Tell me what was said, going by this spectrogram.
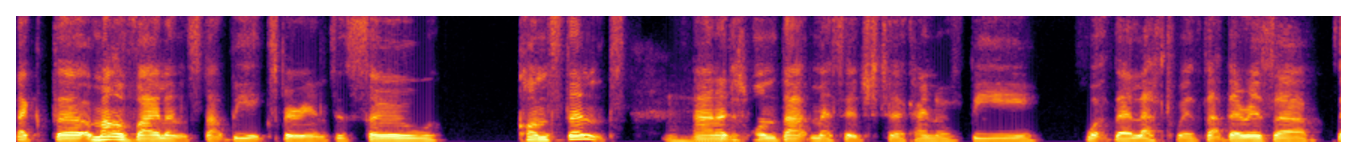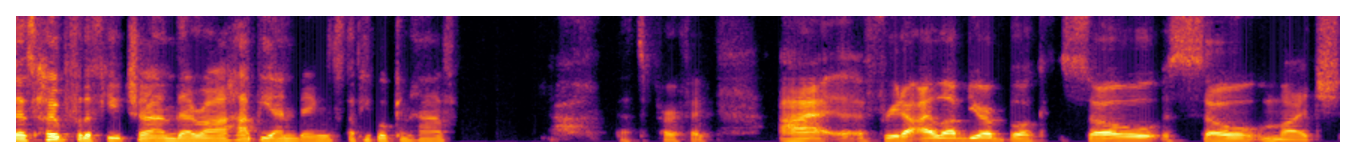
like the amount of violence that we experience is so constant, mm-hmm. and I just want that message to kind of be what they're left with that there is a there's hope for the future and there are happy endings that people can have. Oh, that's perfect. I uh, Faridah, I loved your book so so much.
